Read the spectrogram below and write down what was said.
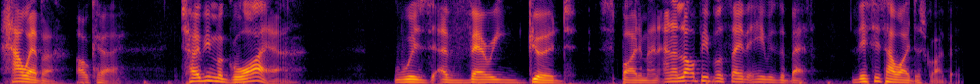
However, Okay. Tobey Maguire was a very good Spider Man, and a lot of people say that he was the best. This is how I describe it.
